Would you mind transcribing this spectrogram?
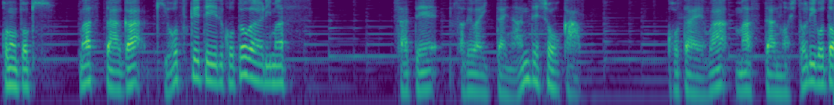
この時マスターが気をつけていることがありますさてそれは一体何でしょうか？答えはマスターの独り言パ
